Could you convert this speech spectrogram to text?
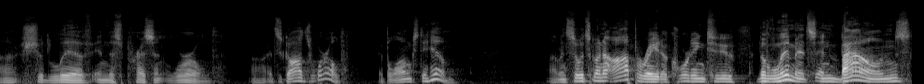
uh, should live in this present world. Uh, it's God's world, it belongs to Him. Um, and so it's going to operate according to the limits and bounds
